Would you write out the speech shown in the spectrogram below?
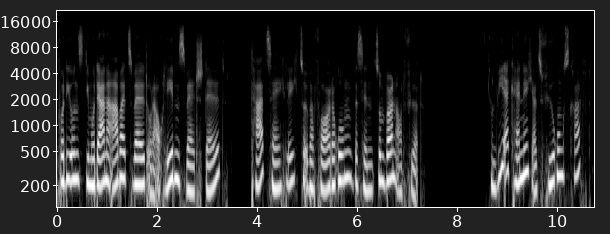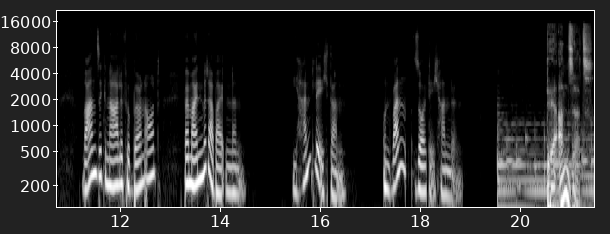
vor die uns die moderne Arbeitswelt oder auch Lebenswelt stellt, tatsächlich zur Überforderung bis hin zum Burnout führt? Und wie erkenne ich als Führungskraft Warnsignale für Burnout, bei meinen Mitarbeitenden? Wie handle ich dann? Und wann sollte ich handeln? Der Ansatz.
